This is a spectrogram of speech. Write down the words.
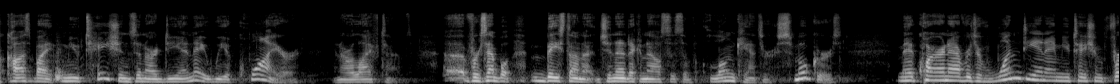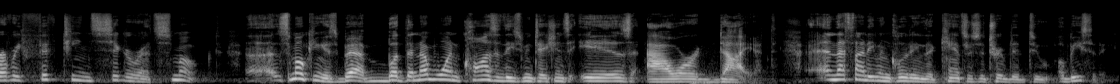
are caused by mutations in our DNA we acquire in our lifetimes. Uh, for example, based on a genetic analysis of lung cancer, smokers may acquire an average of one DNA mutation for every 15 cigarettes smoked. Uh, smoking is bad, but the number one cause of these mutations is our diet. And that's not even including the cancers attributed to obesity.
